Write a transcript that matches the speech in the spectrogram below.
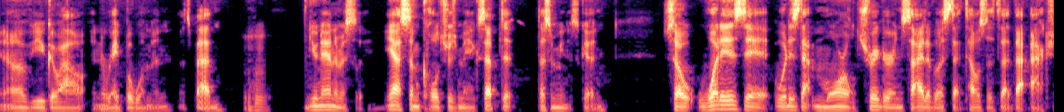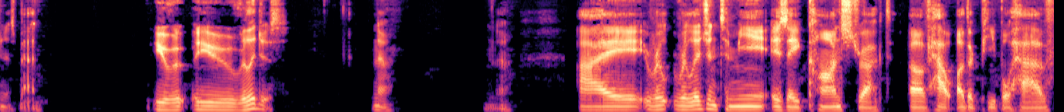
you know if you go out and rape a woman that's bad. Unanimously. Yeah some cultures may accept it. Doesn't mean it's good. So what is it what is that moral trigger inside of us that tells us that that action is bad? You are you religious? No. No. I re- religion to me is a construct of how other people have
